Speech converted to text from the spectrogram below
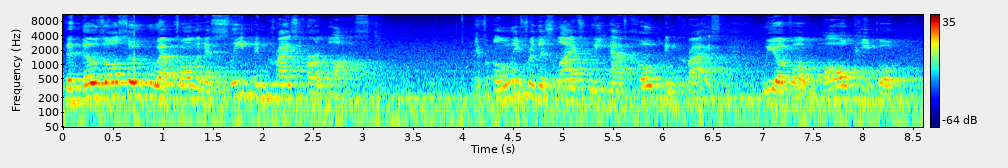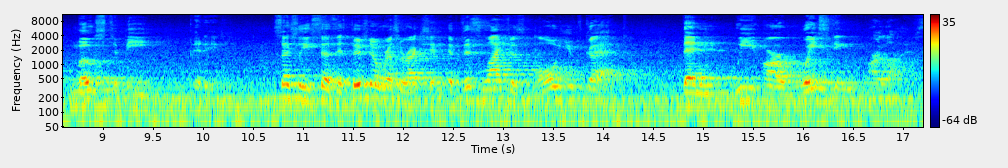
Then those also who have fallen asleep in Christ are lost. If only for this life we have hope in Christ, we have of all people most to be pitied. Essentially, he says if there's no resurrection, if this life is all you've got, then we are wasting our lives.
